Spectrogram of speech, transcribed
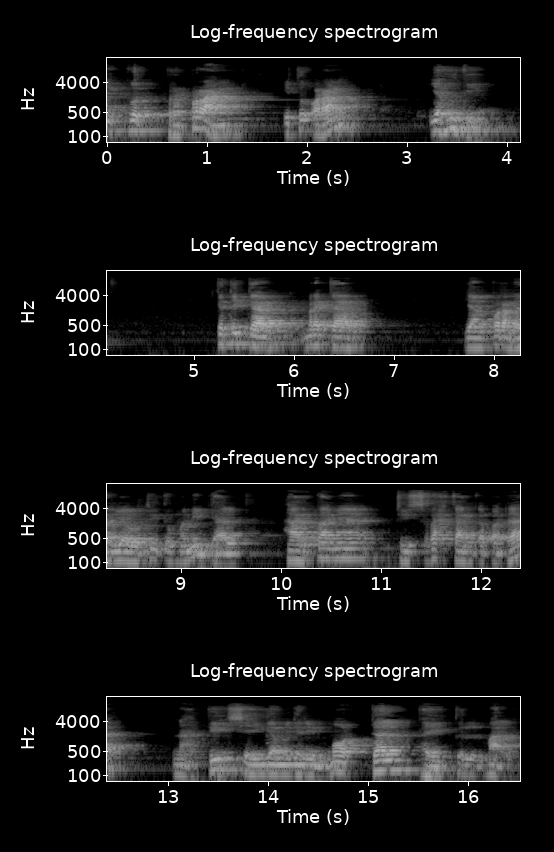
ikut berperang itu orang Yahudi. Ketika mereka yang perang dari Yahudi itu meninggal, hartanya diserahkan kepada Nabi sehingga menjadi modal baitul mal.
